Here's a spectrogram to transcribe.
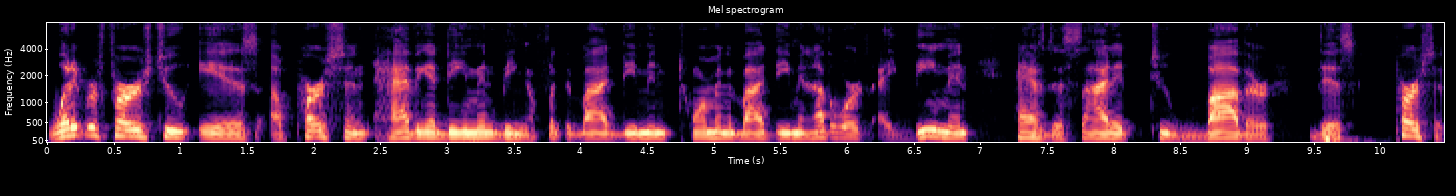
what it refers to is a person having a demon, being afflicted by a demon, tormented by a demon. In other words, a demon has decided to bother this person.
